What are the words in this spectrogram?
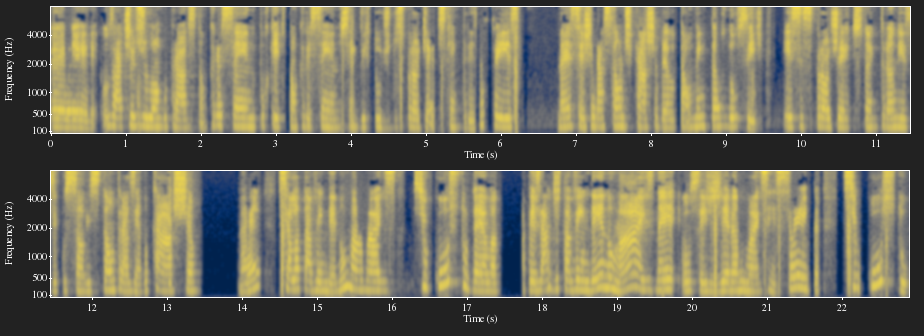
é, os ativos de longo prazo estão crescendo, por que estão crescendo, sem virtude dos projetos que a empresa fez, né? Se a geração de caixa dela está aumentando, ou seja, esses projetos estão entrando em execução e estão trazendo caixa, né? Se ela está vendendo mais, se o custo dela apesar de estar tá vendendo mais, né, ou seja, gerando mais receita, se o custo,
